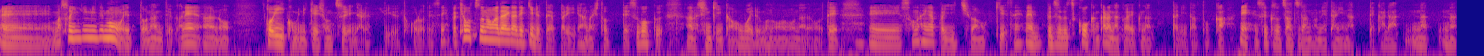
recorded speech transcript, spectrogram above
えー、まあそういう意味でも、えっと、なんていうかね、あの、こういいコミュニケーションツールになるっていうところですね。やっぱ共通の話題ができるとやっぱりあの人ってすごくあの親近感を覚えるものなので、えー、その辺がやっぱり一番大きいですね。ね物々交換から仲良くなったりだとか、ね、それこそ雑談のネタになってからなっ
